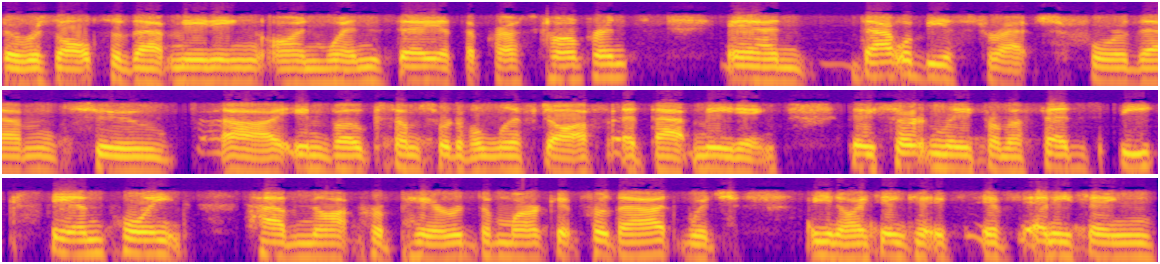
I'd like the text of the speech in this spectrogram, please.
the results of that meeting on Wednesday at the press conference. And that would be a stretch for them to uh, invoke some sort of a liftoff at that meeting. They certainly, from a Fed speak standpoint, have not prepared the market for that, which, you know, I think if, if anything,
